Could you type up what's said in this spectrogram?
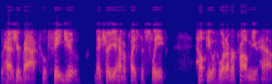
who has your back, who feeds you, make sure you have a place to sleep, help you with whatever problem you have,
